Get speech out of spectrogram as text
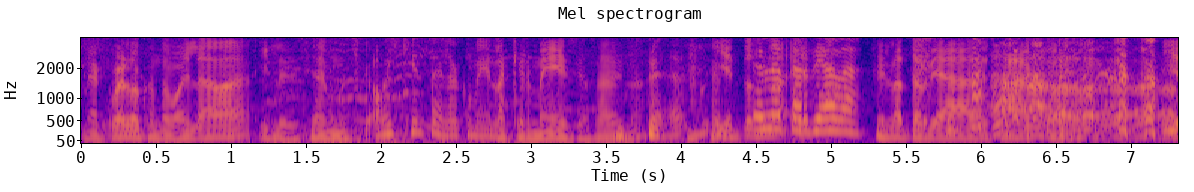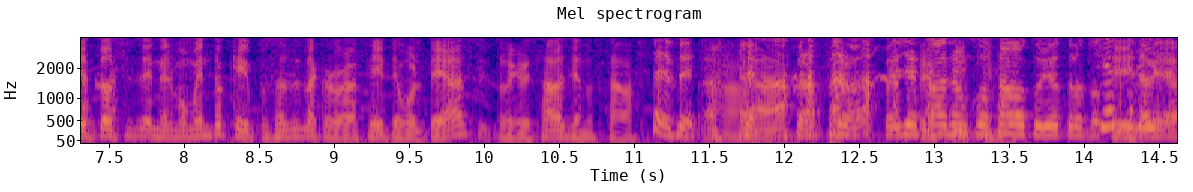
Me acuerdo cuando bailaba y le decía a una chica, oye, ¿quieres bailar conmigo en la kermés? Ya sabes, ¿no? Y entonces, En la tardeada. En la tardeada, exacto. ¿no? Y entonces, en el momento que pues haces la coreografía y te volteas, regresabas ya no estaba. Ese- Ah. pero, pero- pero ya estaban a un costado tú y otros dos. Sí, también.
